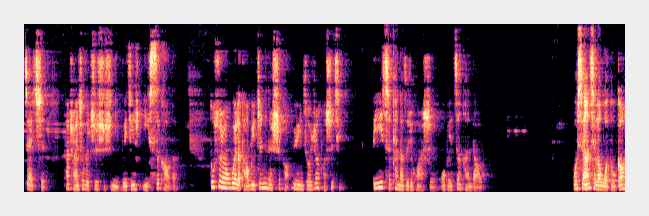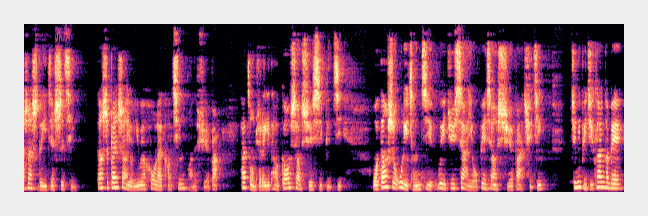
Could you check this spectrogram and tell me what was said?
再次，他传授的知识是你未经你思考的。多数人为了逃避真正的思考，愿意做任何事情。第一次看到这句话时，我被震撼到了。我想起了我读高三时的一件事情。当时班上有一位后来考清华的学霸，他总结了一套高效学习笔记。我当时物理成绩位居下游，便向学霸取经：“借你笔记看看呗。”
